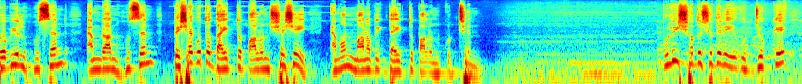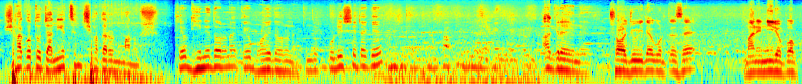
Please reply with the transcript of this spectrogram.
রবিউল হোসেন এমরান হোসেন পেশাগত দায়িত্ব পালন শেষেই এমন মানবিক দায়িত্ব পালন করছেন। পুলিশ সদস্যদের এই উদ্যোগকে স্বাগত জানিয়েছেন সাধারণ মানুষ। কেউ ঘিনে ধরে না কেউ ভয় ধরে না কিন্তু পুলিশ সেটাকে আগ্রহী নেয়। সহযোগিতা করতেছে মানে নিরপেক্ষ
